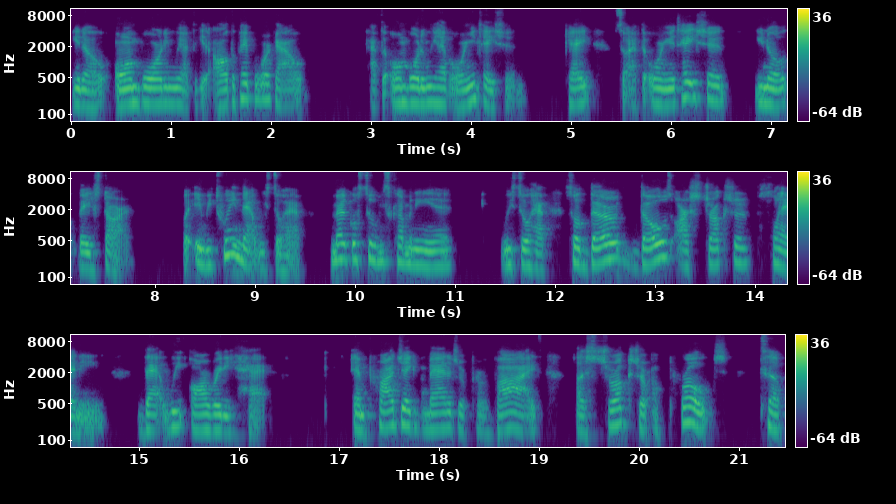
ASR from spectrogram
you know, onboarding, we have to get all the paperwork out. After onboarding, we have orientation. Okay. So after orientation, you know, they start. But in between that, we still have medical students coming in. We still have, so there, those are structured planning that we already have. And project manager provides a structured approach to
